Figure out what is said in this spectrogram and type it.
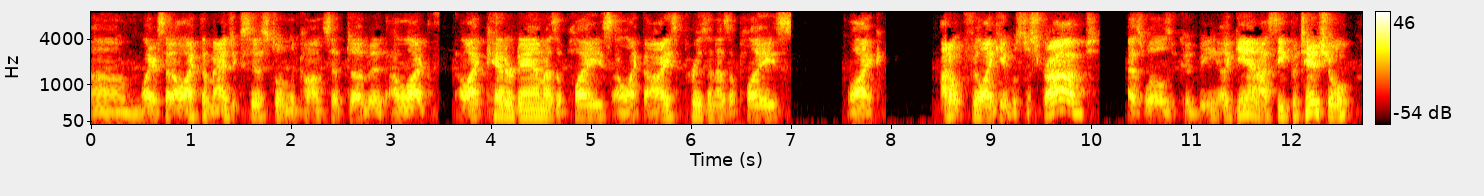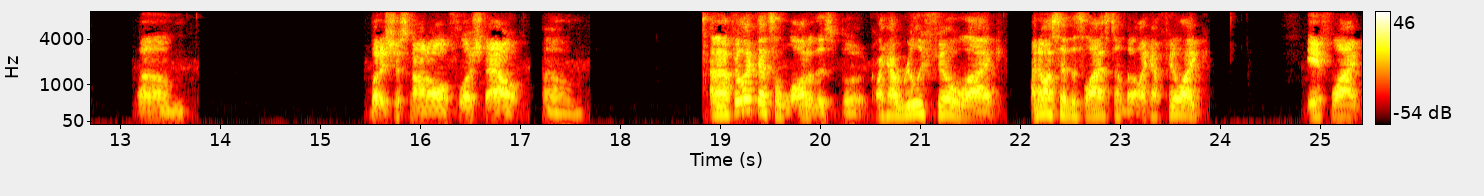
Um, like I said, I like the magic system, the concept of it. I like I like Ketterdam as a place. I like the ice prison as a place. Like, I don't feel like it was described as well as it could be. Again, I see potential, um, but it's just not all flushed out. Um, and I feel like that's a lot of this book. Like, I really feel like I know I said this last time, but like I feel like if like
